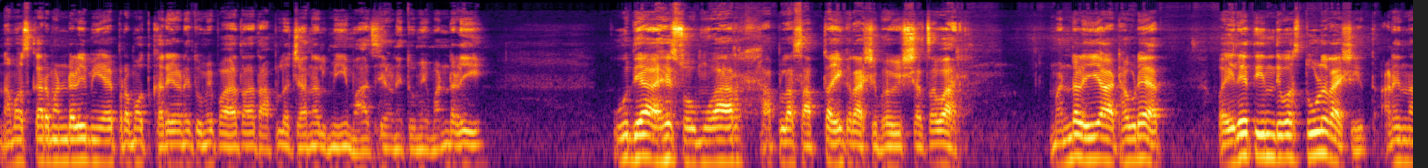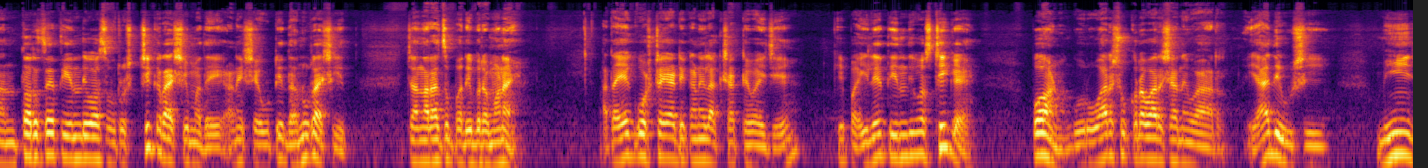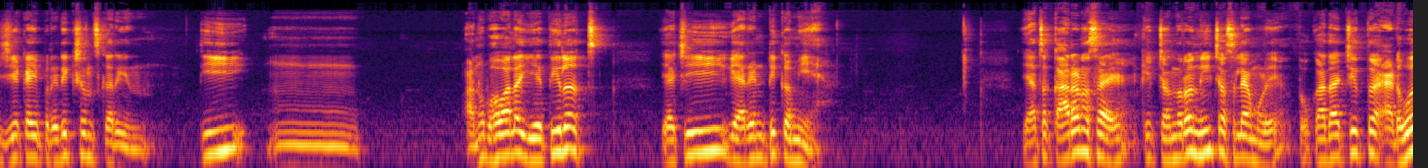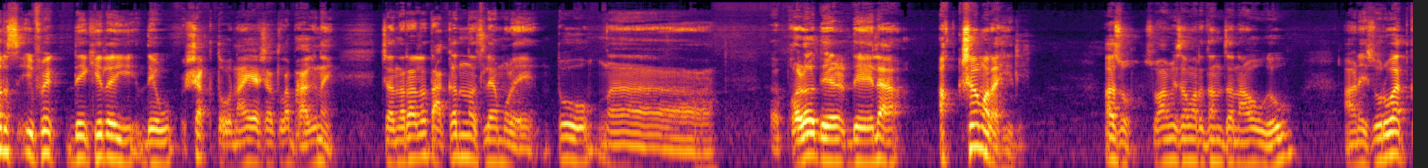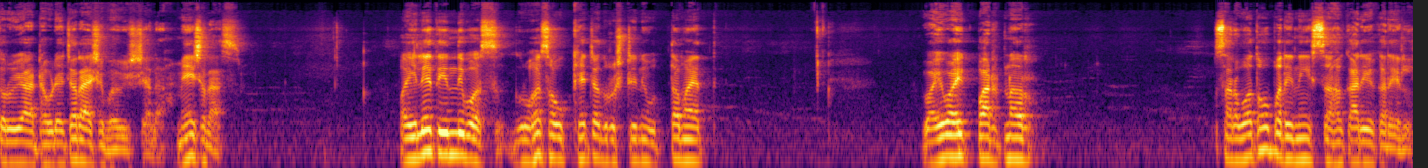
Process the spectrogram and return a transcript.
नमस्कार मंडळी मी आहे प्रमोद खरे आणि तुम्ही पाहत आहात आपलं चॅनल मी माझे आणि तुम्ही मंडळी. उद्या आहे सोमवार आपला साप्ताहिक राशी भविष्याचा वार. मंडळी या आठवड्यात पहिले तीन दिवस तूळ राशीत आणि नंतरचे तीन दिवस वृश्चिक राशीमध्ये आणि शेवटी धनुराशीत चंद्राचं परिभ्रमण आहे. आता एक गोष्ट या ठिकाणी लक्षात ठेवायची की पहिले तीन दिवस ठीक आहे पण गुरुवार शुक्रवार शनिवार या दिवशी मी जे काही प्रिडिक्शन्स करीन ती अनुभवाला येतीलच याची गॅरंटी कमी आहे. याचं कारण असं आहे की चंद्र नीच असल्यामुळे तो कदाचित ॲडव्हर्स इफेक्ट देखीलही देऊ शकतो नाही अशातला भाग नाही. चंद्राला ताकद नसल्यामुळे तो फळं दे द्यायला अक्षम राहील. असो स्वामी समर्थांचं नाव घेऊ आणि सुरुवात करूया आठवड्याच्या राशी भविष्याला. मेष रास पहिले तीन दिवस गृहसौख्याच्या दृष्टीने उत्तम आहेत. वैवाहिक पार्टनर सर्वतोपरीने सहकार्य करेल.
